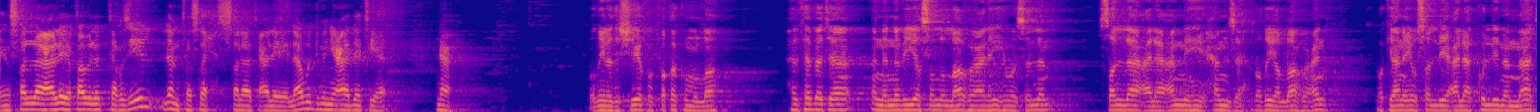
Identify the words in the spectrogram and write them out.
إن صلى عليه قبل التغسيل لم تصح الصلاة عليه لا بد من إعادتها. نعم. فضيلة الشيخ وفقكم الله هل ثبت أن النبي صلى الله عليه وسلم صلى على عمه حمزة رضي الله عنه وكان يصلي على كل من مات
